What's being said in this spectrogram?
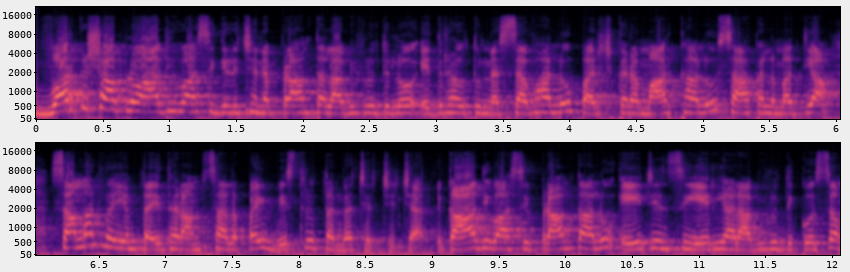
వర్క్ షాప్లో ఆదివాసీ గిరిజన ప్రాంతాల అభివృద్ధిలో ఎదురవుతున్న సవాళ్ళు పరిష్కార మార్గాలు శాఖల మధ్య సమన్వయం తదితర అంశాలపై విస్తృతంగా చర్చించారు. ఇక ఆదివాసీ ప్రాంతాలు ఏజెన్సీ ఏరియాల అభివృద్ధి కోసం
